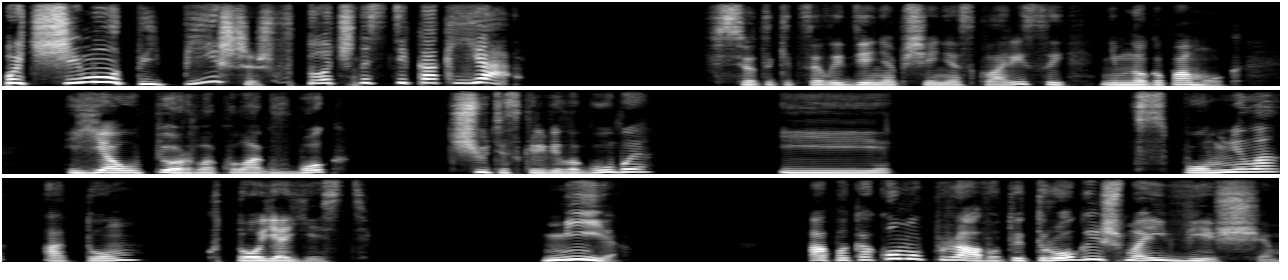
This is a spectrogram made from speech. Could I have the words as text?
Почему ты пишешь в точности, как я?» Все-таки целый день общения с Кларисой немного помог. Я уперла кулак в бок, чуть искривила губы и вспомнила о том, кто я есть. «Мия, а по какому праву ты трогаешь мои вещи?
